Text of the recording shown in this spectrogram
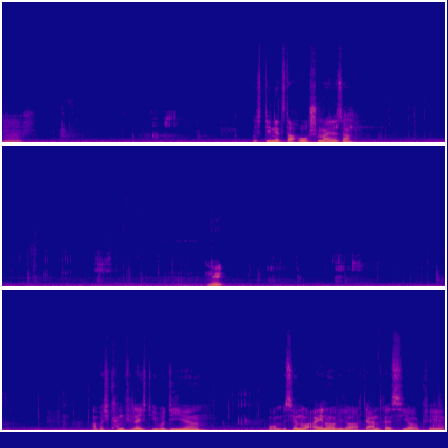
Hm. Ich den jetzt da hochschmeiße? Nee. Aber ich kann vielleicht über die... Warum ist hier nur einer wieder? Ach, der andere ist hier, okay.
